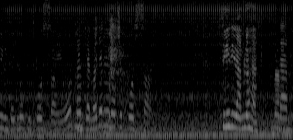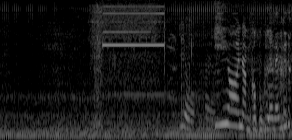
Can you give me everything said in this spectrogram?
fúj, mint egy lufit hosszan, jó? Nem kell nagy erővel, csak hosszan. Színi nem lehet? Nem. nem. Jó, nagyon. Jaj, nem kapok levegőt.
